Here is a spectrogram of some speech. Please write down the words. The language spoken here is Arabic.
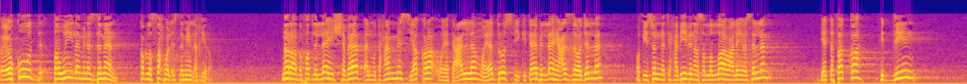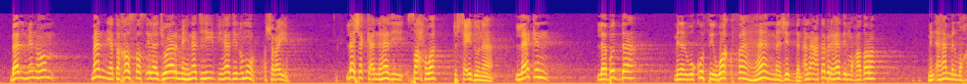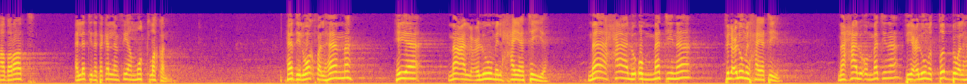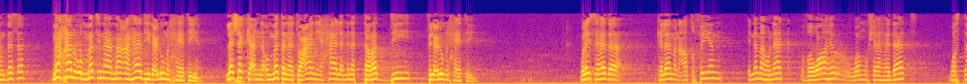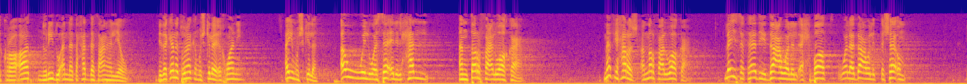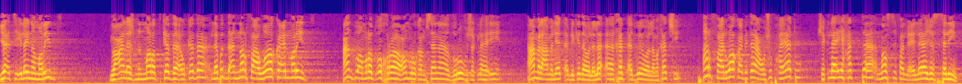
عقود طويلة من الزمان قبل الصحوة الإسلامية الأخيرة. نرى بفضل الله الشباب المتحمس يقرأ ويتعلم ويدرس في كتاب الله عز وجل وفي سنة حبيبنا صلى الله عليه وسلم يتفقه في الدين بل منهم من يتخصص إلى جوار مهنته في هذه الأمور الشرعية. لا شك أن هذه صحوة تسعدنا لكن لابد من الوقوف وقفة هامة جدا. أنا أعتبر هذه المحاضرة من أهم المحاضرات التي نتكلم فيها مطلقا. هذه الوقفة الهامة هي مع العلوم الحياتية. ما حال أمتنا في العلوم الحياتية؟ ما حال أمتنا في علوم الطب والهندسة؟ ما حال أمتنا مع هذه العلوم الحياتية؟ لا شك أن أمتنا تعاني حالة من التردي في العلوم الحياتية. وليس هذا كلاما عاطفيا إنما هناك ظواهر ومشاهدات واستقراءات نريد أن نتحدث عنها اليوم. إذا كانت هناك مشكلة يا إخواني أي مشكلة؟ أول وسائل الحل أن ترفع الواقع. ما في حرج أن نرفع الواقع. ليست هذه دعوة للإحباط ولا دعوة للتشاؤم. يأتي إلينا مريض يعالج من مرض كذا أو كذا لابد أن نرفع واقع المريض. عنده أمراض أخرى عمره كم سنة ظروفه شكلها إيه؟ عمل عمليات قبل كده ولا لأ؟ خد أدوية ولا ما خدش؟ أرفع الواقع بتاعه وشوف حياته شكلها إيه حتى نصف العلاج السليم.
